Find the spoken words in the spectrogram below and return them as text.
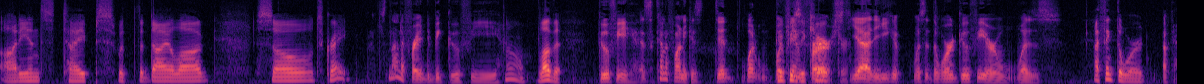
audience types with the dialogue, so it's great. It's not afraid to be goofy. Oh, love it. Goofy. It's kind of funny because did what what Goofy's came first? character. Yeah, he was it the word goofy or was I think the word. okay?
